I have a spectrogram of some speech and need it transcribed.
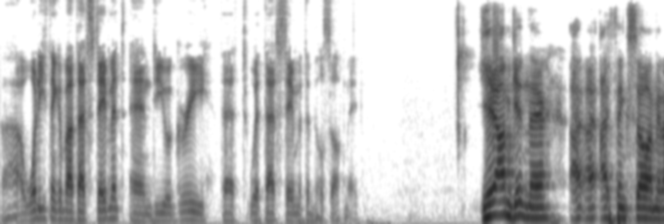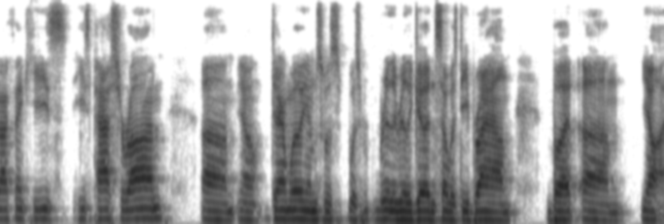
Uh, what do you think about that statement? And do you agree that with that statement that Bill Self made? Yeah, I'm getting there. I, I, I, think so. I mean, I think he's he's passed Sherron. Um, you know, Deron Williams was was really really good, and so was Dee Brown. But um, you know,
